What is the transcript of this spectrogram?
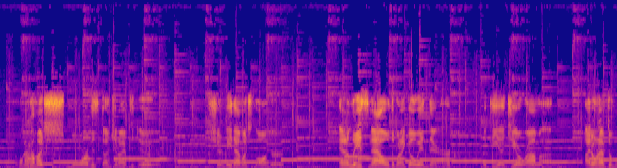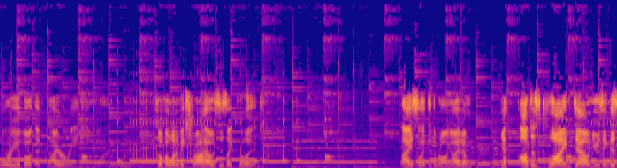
I wonder how much more of this dungeon I have to do. Shouldn't be that much longer. And at least now that when I go in there with the uh, Georama, I don't have to worry about that fire rain anymore. So if I want to make straw houses, I could. I selected the wrong item. Yeah, I'll just climb down using this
